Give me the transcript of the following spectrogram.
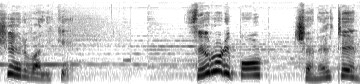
শেরওয়ালিকে। Bureau report, channel ten.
